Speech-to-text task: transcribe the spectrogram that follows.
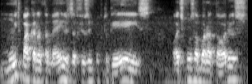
Muito bacana também, os desafios em português, ótimos laboratórios.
